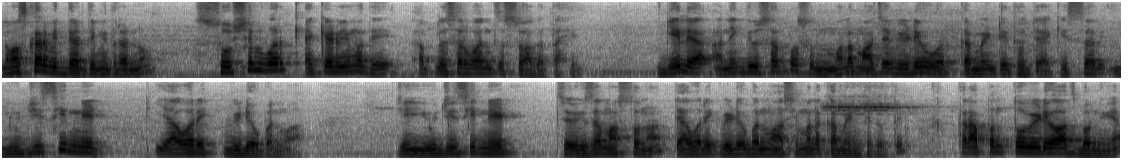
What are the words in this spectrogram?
नमस्कार विद्यार्थी मित्रांनो. सोशल वर्क अकॅडमीमध्ये आपलं सर्वांचं स्वागत आहे. गेल्या अनेक दिवसांपासून मला माझ्या व्हिडिओवर कमेंट येत होत्या की sir U G C net यावर एक व्हिडिओ बनवा. जे यू जी सी नेट जो एक्झाम असतो ना त्यावर एक व्हिडिओ बनवा असे मला कमेंट येत होते. तर आपण तो व्हिडिओ आज बनवूया.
